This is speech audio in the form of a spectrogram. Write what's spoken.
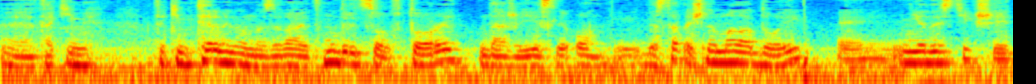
э, такими, таким термином называют мудрецов Торы, даже если он и достаточно молодой, э, не достигший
